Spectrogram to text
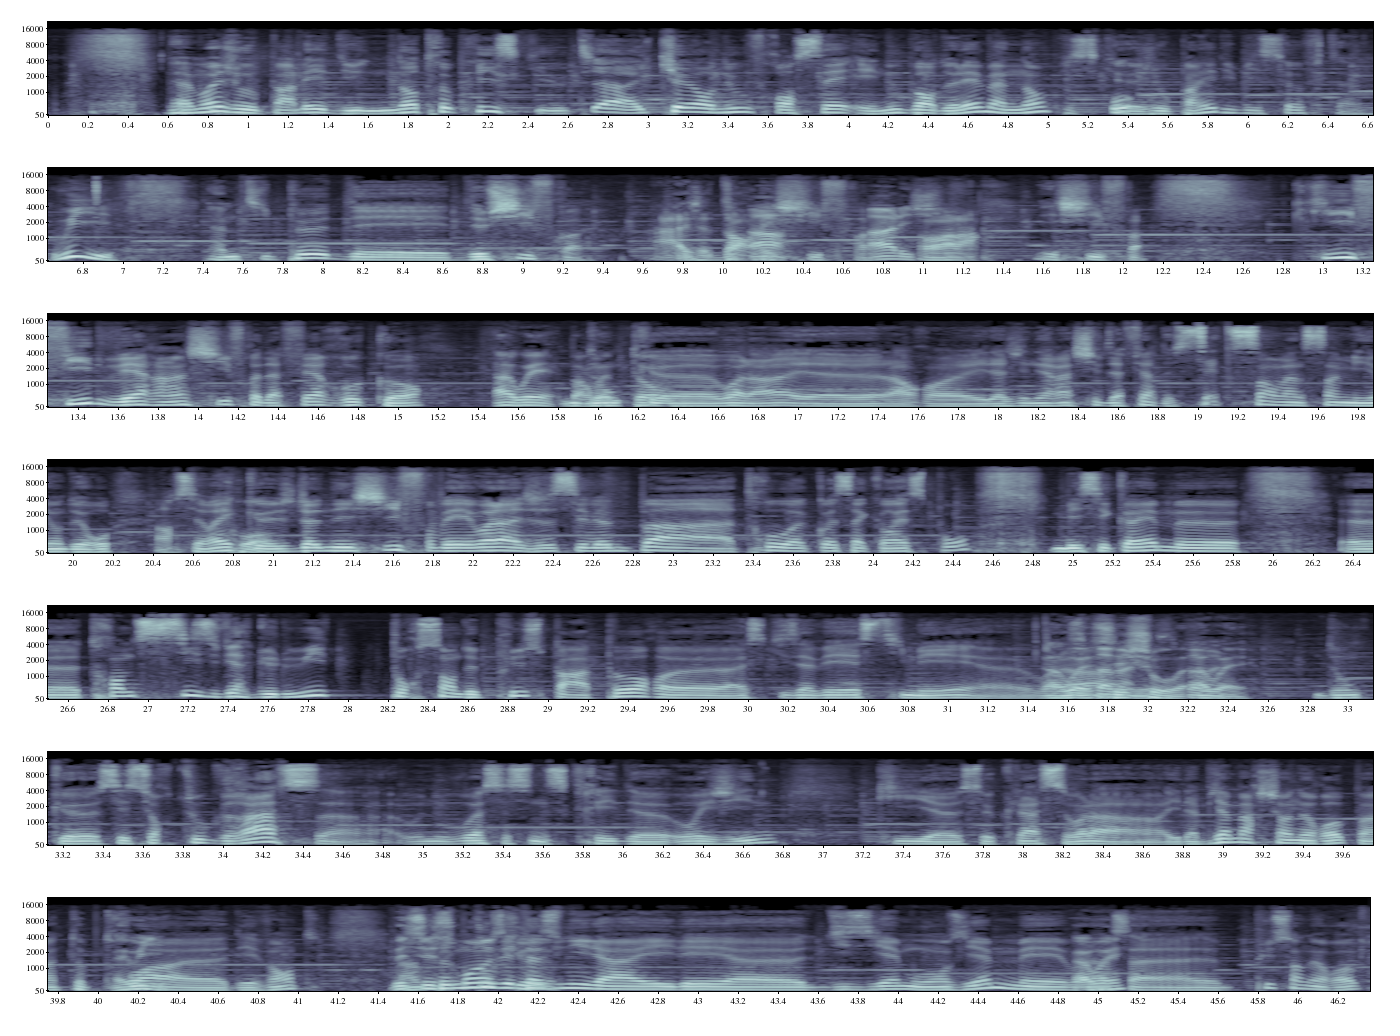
Ben moi, je vais vous parler d'une entreprise qui nous tient à cœur, nous Français et nous Bordelais maintenant, puisque Oh. je vais vous parler d'Ubisoft. Oui. Un petit peu des de chiffres. Ah, j'adore Ah. les chiffres. Ah, les chiffres. Voilà, les chiffres. Qui file vers un chiffre d'affaires record. Ah ouais, bah en même Donc temps. euh, voilà, euh, alors euh, il a généré un chiffre d'affaires de 725 millions d'euros. Alors c'est vrai que je donne les chiffres, mais voilà, je sais même pas trop à quoi ça correspond. Mais c'est quand même euh, euh, 36,8% de plus par rapport euh, à ce qu'ils avaient estimé. euh, ah voilà. ouais, pas c'est chaud. Ah ouais. Donc euh, c'est surtout grâce au nouveau Assassin's Creed euh, Origin qui euh, se classe. Voilà, il a bien marché en Europe, hein, top 3 Ah oui. euh, des ventes. Mais un c'est peu moins aux que- États-Unis là, il est euh, dixième ou onzième, mais voilà, ouais ça plus en Europe.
